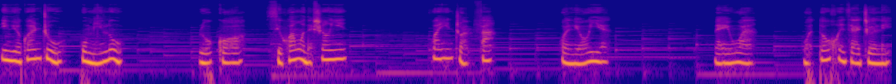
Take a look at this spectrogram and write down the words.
订阅关注不迷路。如果喜欢我的声音，欢迎转发或留言。每晚我都会在这里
